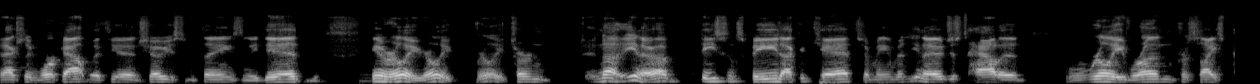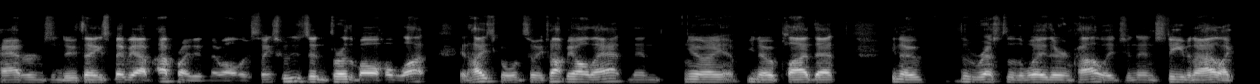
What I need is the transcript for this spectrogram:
and actually work out with you and show you some things. And he did. And, you know really really really turned not you know a decent speed. I could catch. I mean but you know just how to really run precise patterns and do things. Maybe I, I probably didn't know all those things because he didn't throw the ball a whole lot in high school. And so he taught me all that. And then you know, I, you know, applied that, you know, the rest of the way there in college. And then Steve and I, like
